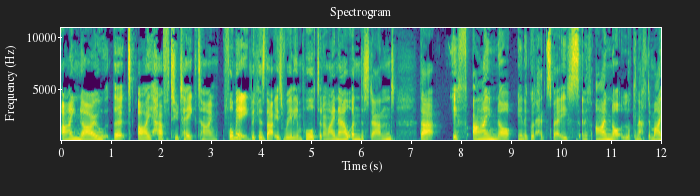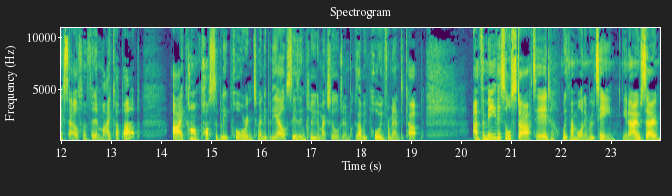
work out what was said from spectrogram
I know that I have to take time for me because that is really important. And I now understand that if I'm not in a good headspace and if I'm not looking after myself and filling my cup up, I can't possibly pour into anybody else's, including my children, because I'll be pouring from an empty cup. And for me, this all started with my morning routine, you know? So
